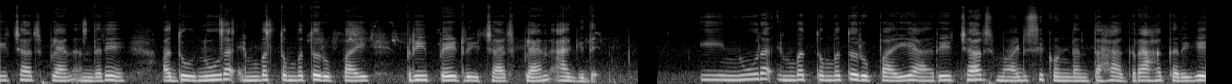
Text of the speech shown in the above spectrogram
ರೀಚಾರ್ಜ್ ಪ್ಲ್ಯಾನ್ ಅಂದರೆ ಅದು ನೂರ ಎಂಬತ್ತೊಂಬತ್ತು ರೂಪಾಯಿ ಪ್ರೀಪೇಯ್ಡ್ ರೀಚಾರ್ಜ್ ಪ್ಲ್ಯಾನ್ ಆಗಿದೆ. ಈ ನೂರ ಎಂಬತ್ತೊಂಬತ್ತು ರೂಪಾಯಿಯ ರೀಚಾರ್ಜ್ ಮಾಡಿಸಿಕೊಂಡಂತಹ ಗ್ರಾಹಕರಿಗೆ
